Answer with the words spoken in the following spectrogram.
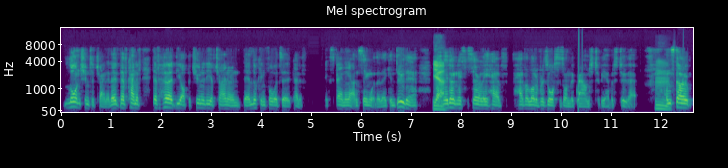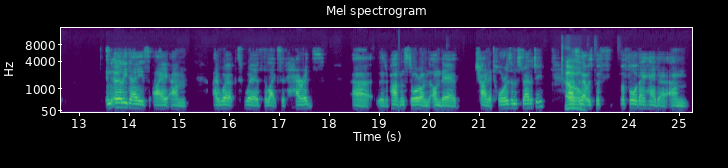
launch into China. They've, they've kind of they've heard the opportunity of China and they're looking forward to kind of expanding out and seeing what they can do there. Yeah. But they don't necessarily have have a lot of resources on the ground to be able to do that. Mm. And so in early days I um I worked with the likes of Harrods, uh, the department store on on their China tourism strategy. Oh. Uh, so oh. that was bef- before they had a, um,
